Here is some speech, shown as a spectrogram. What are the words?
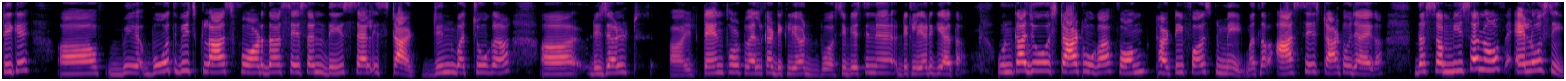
ठीक है? Both which class for the session this shall start जिन बच्चों का रिज़ल्ट टेंथ और ट्वेल्थ का डिक्लेयर सीबीएसई ने डिक्लेयर किया था, उनका जो स्टार्ट होगा फॉर्म थर्टी फ़र्स्ट मे मतलब आज से स्टार्ट हो जाएगा। The submission of LOC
